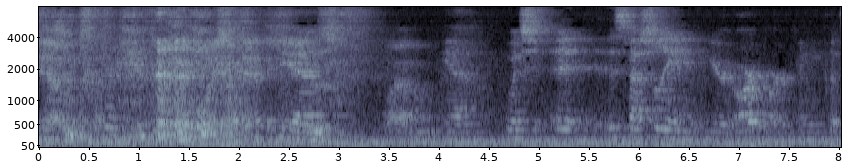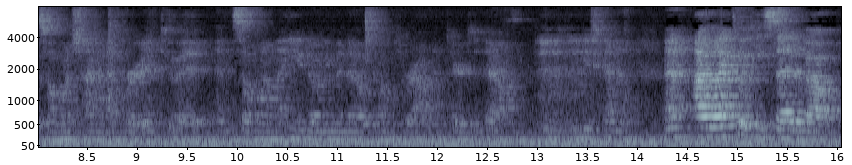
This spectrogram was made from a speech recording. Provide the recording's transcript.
Yeah. Yeah, wow. yeah, which it, especially in your artwork and you put so much time and effort into it and someone that you don't even know comes around and tears it down. He's kind of, and I liked what he said about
